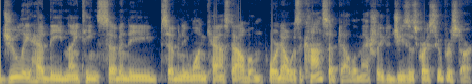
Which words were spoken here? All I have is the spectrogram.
Julie had the 1970 71 cast album, or no, it was a concept album actually, to Jesus Christ Superstar.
